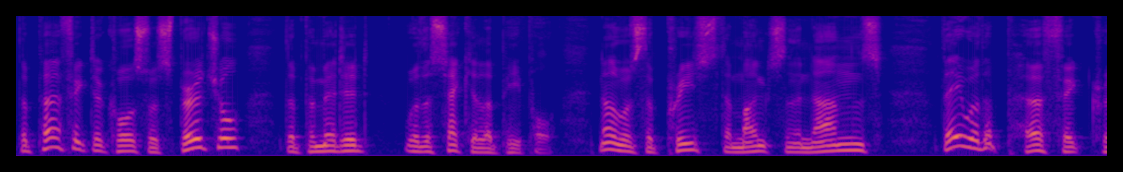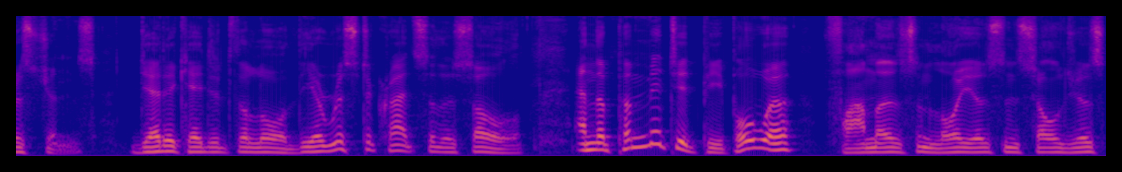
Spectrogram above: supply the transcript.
The perfect, of course, were spiritual, the permitted were the secular people. In other words, the priests, the monks, and the nuns, they were the perfect Christians, dedicated to the Lord, the aristocrats of the soul. And the permitted people were farmers and lawyers and soldiers,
